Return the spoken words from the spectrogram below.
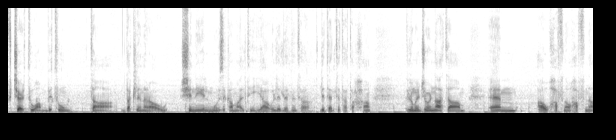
f'ċertu ambitu ta' dak li naraw x'inhi l-mużika Maltija u l-identità tagħha. Illum il-ġurnata hawn ħafna u ħafna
